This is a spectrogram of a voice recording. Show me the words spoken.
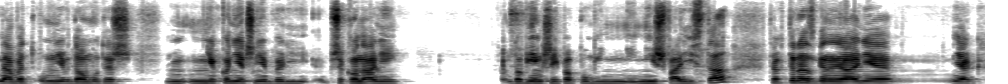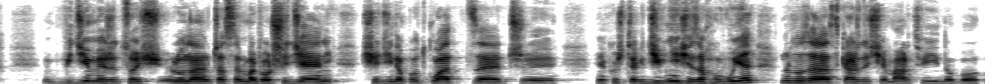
nawet u mnie w domu też niekoniecznie byli przekonani do większej papugi ni- niż falista. Tak teraz generalnie jak widzimy, że coś Luna czasem ma gorszy dzień, siedzi na podkładce, czy jakoś tak dziwnie się zachowuje, no to zaraz każdy się martwi, no bo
